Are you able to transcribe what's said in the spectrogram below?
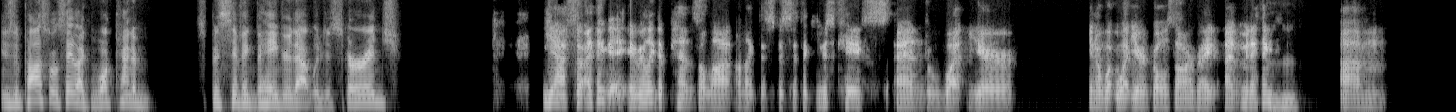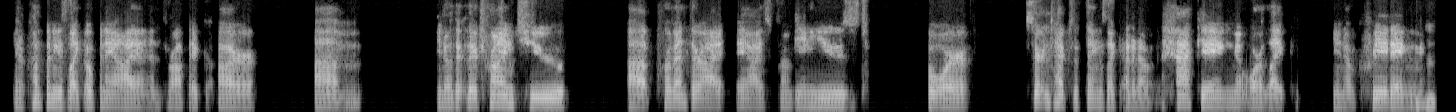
is it possible to say like what kind of specific behavior that would discourage? Yeah so i think it, it really depends a lot on like the specific use case and what your you know what, what your goals are right i mean i think Mhm. um, you know, companies like OpenAI and Anthropic are, um, you know, they're, they're trying to uh, prevent their I- AIs from being used for certain types of things, like I don't know, hacking or like you know, creating, Mhm.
